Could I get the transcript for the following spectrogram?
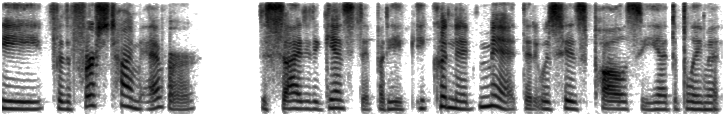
he, for the first time ever, decided against it. But he, he couldn't admit that it was his policy. He had to blame it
